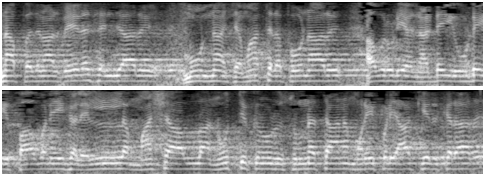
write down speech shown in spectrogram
நாற்பது நாள் வேலை செஞ்சாரு மூணு நாள் ஜமாத்துல போனாரு அவருடைய நடை உடை பாவனைகள் எல்லாம் மஷா அல்லா நூற்றுக்கு நூறு சுண்ணத்தான முறைப்படி ஆக்கி இருக்கிறாரு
